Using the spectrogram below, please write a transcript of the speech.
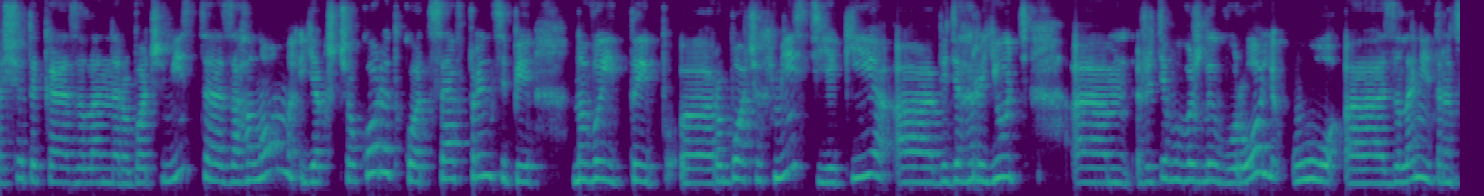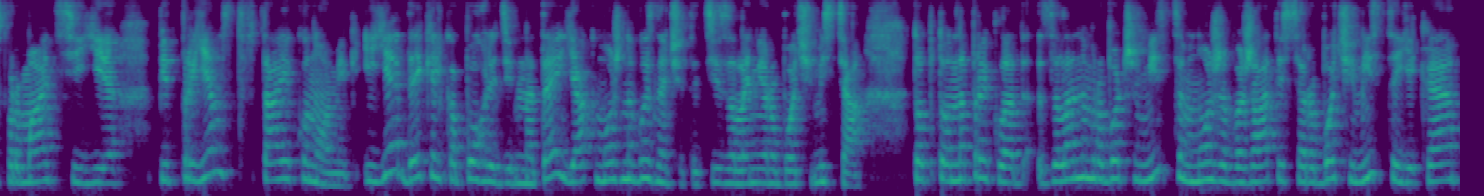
що таке зелене робоче місце. Загалом, якщо коротко, це в принципі новий тип робочих місць, які відіграють життєво важливу роль у зеленій трансформації підприємств та економік. І є декілька поглядів на те, як можна визначити ці зелені робочі місця. Тобто, наприклад, зеленим робочим місцем може вважатися робоче місце, яке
